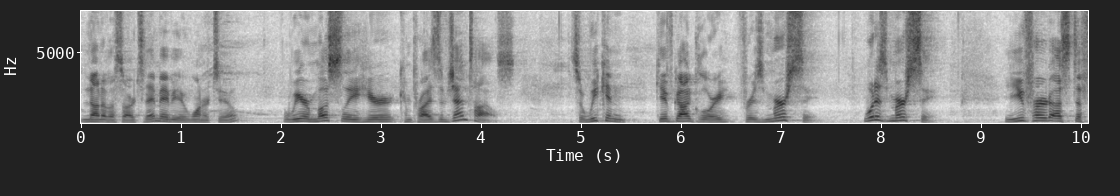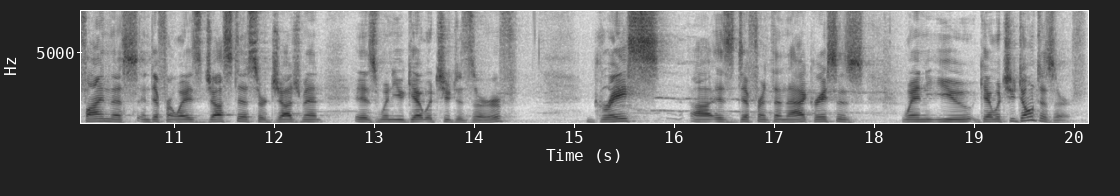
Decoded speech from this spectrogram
none of us are today, maybe one or two. We are mostly here comprised of Gentiles. So we can give God glory for his mercy. What is mercy? You've heard us define this in different ways. Justice or judgment is when you get what you deserve. Grace uh, is different than that. Grace is when you get what you don't deserve.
